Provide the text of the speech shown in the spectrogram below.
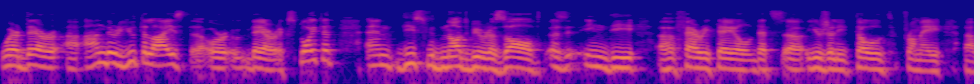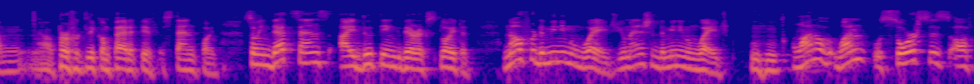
where they're uh, underutilized or they are exploited, and this would not be resolved as in the uh, fairy tale that's uh, usually told from a um, perfectly competitive standpoint. So in that sense, I do think they're exploited. Now for the minimum wage, you mentioned the minimum wage. Mm-hmm. One of one sources of uh,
